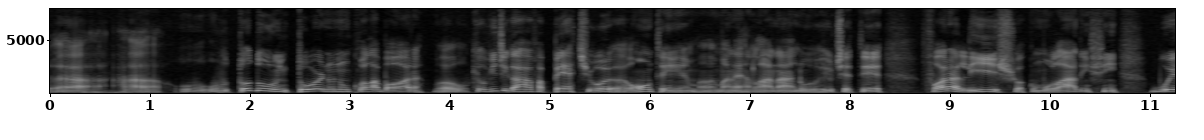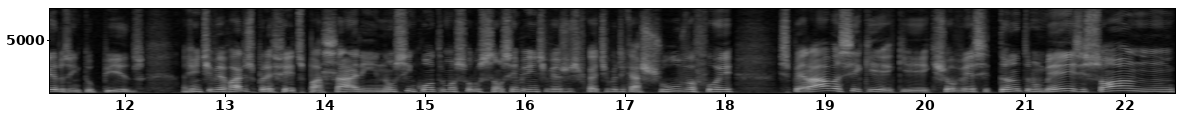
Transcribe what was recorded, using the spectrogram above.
uh, uh, o, o, todo o entorno não colabora. O, o que eu vi de garrafa PET ontem, mané, lá na, no Rio Tietê, fora lixo acumulado, enfim, bueiros entupidos. A gente vê vários prefeitos passarem e não se encontra uma solução. Sempre a gente vê a justificativa de que a chuva foi. Esperava-se que, que, que, chovesse tanto no mês e só em,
